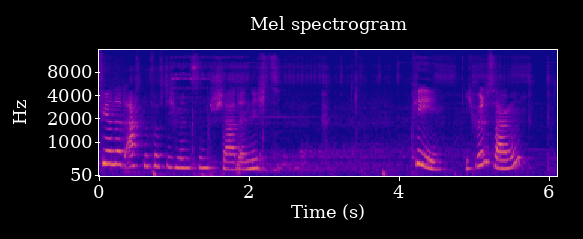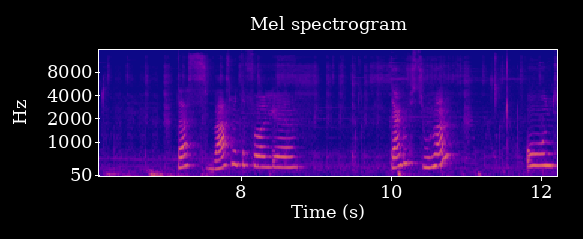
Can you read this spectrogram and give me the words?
458 Münzen. Schade, nichts. Okay, ich würde sagen, das war's mit der Folge. Danke fürs Zuhören. Und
